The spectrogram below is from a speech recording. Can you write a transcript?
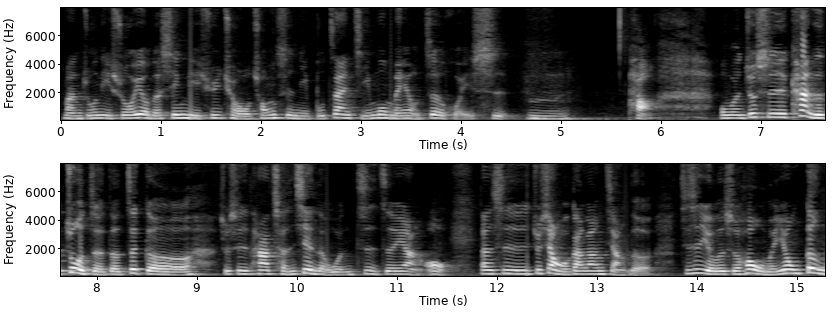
满足你所有的心理需求，从此你不再寂寞，没有这回事。嗯，好，我们就是看着作者的这个，就是他呈现的文字这样哦。但是，就像我刚刚讲的，其实有的时候我们用更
